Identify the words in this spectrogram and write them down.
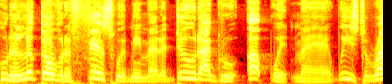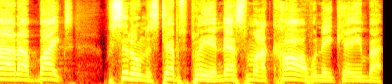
who done looked over the fence with me, man. A dude I grew up with, man. We used to ride our bikes. We sit on the steps playing That's My Car when they came by.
